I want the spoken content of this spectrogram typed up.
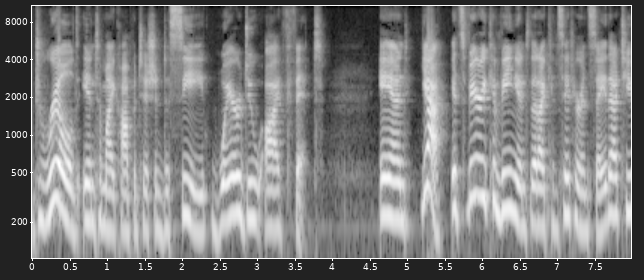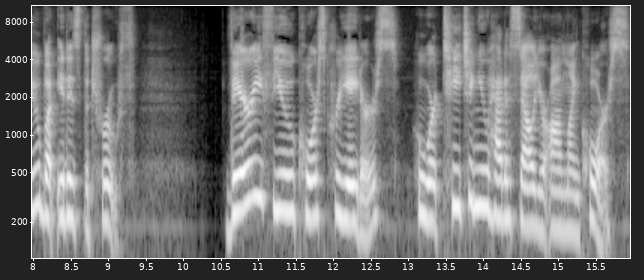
drilled into my competition to see where do I fit. And yeah, it's very convenient that I can sit here and say that to you, but it is the truth. Very few course creators who are teaching you how to sell your online course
